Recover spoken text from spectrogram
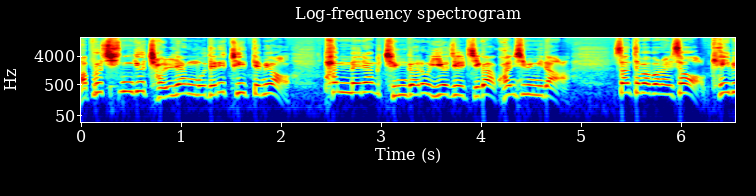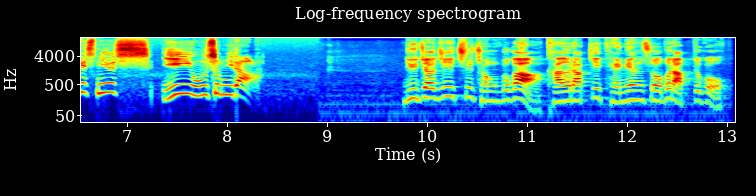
앞으로 신규 전략 모델이 투입되며 판매량 증가로 이어질지가 관심입니다. 산타바바라에서 KBS 뉴스 이우수입니다. 뉴저지 주 정부가 가을 학기 대면 수업을 앞두고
